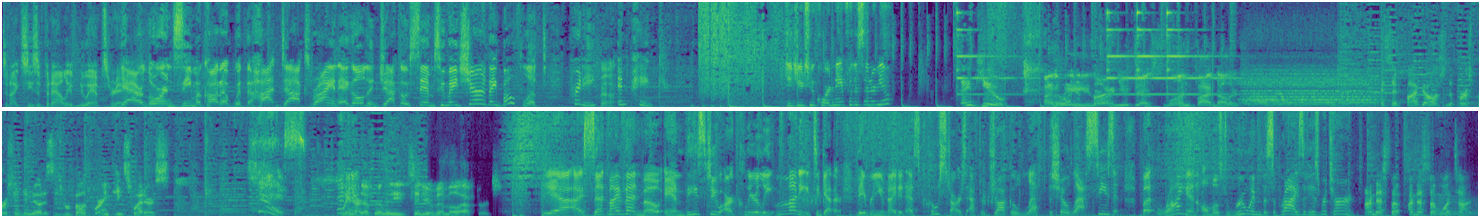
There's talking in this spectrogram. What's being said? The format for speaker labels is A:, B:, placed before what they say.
A: Tonight's season finale of New Amsterdam.
B: Yeah, our Lauren Zima caught up with the hot docs Ryan Eggold and Jocko Sims, who made sure they both looked pretty
A: Yeah.
B: in pink.
C: Did you two coordinate for this interview?
D: Thank you.
E: Finally, Lauren, you just won five dollars.
D: I said five dollars to the first person who notices we're both wearing pink sweaters.
C: Yes.
D: Winner.
E: Definitely send your Venmo afterwards.
F: Yeah, I sent my Venmo, and these two are clearly money together. They reunited as co stars after Jocko left the show last season, but Ryan almost ruined the surprise of his return.
D: I messed up. I messed up one time.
